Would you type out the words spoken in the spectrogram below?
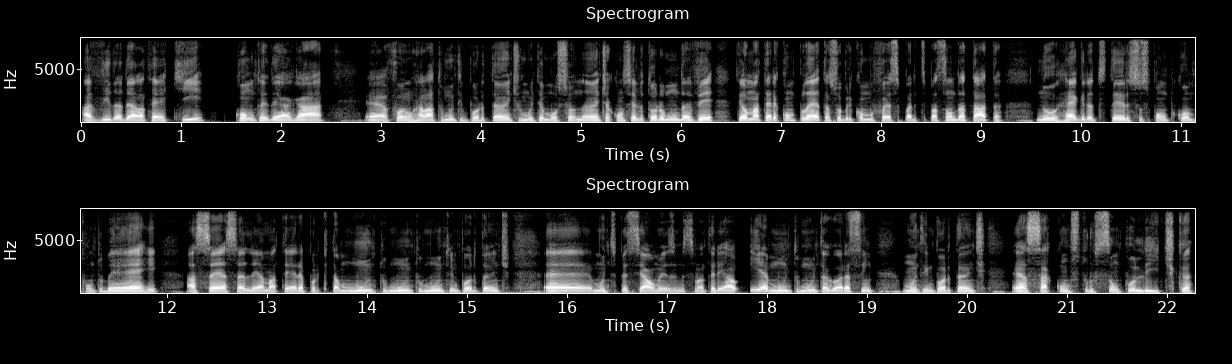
a vida dela até aqui com TDAH. É, foi um relato muito importante, muito emocionante. Aconselho todo mundo a ver. Tem uma matéria completa sobre como foi essa participação da Tata no regradosterços.com.br. Acessa, lê a matéria porque está muito, muito, muito importante. É muito especial mesmo esse material. E é muito, muito, agora sim, muito importante essa construção política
